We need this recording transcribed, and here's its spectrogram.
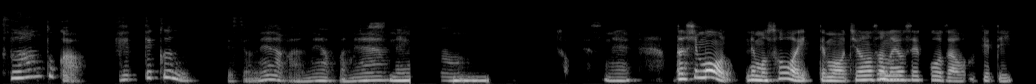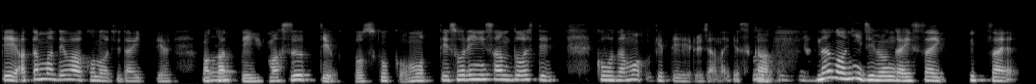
不安とか減ってくんですよね。だからね、やっぱね。ねうんですね。私も、でもそうは言っても、千代野さんの養成講座を受けていて、うん、頭ではこの時代って分かっていますっていうことをすごく思って、それに賛同して講座も受けているじゃないですか。うん、なのに自分が一切、一切、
